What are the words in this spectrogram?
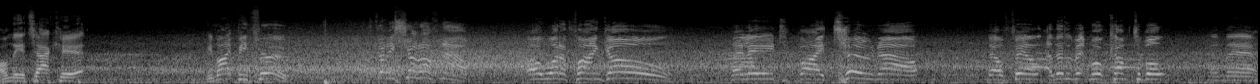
On the attack here. He might be through. He's got his shot off now. Oh, what a fine goal. They lead by two now. They'll feel a little bit more comfortable and they're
